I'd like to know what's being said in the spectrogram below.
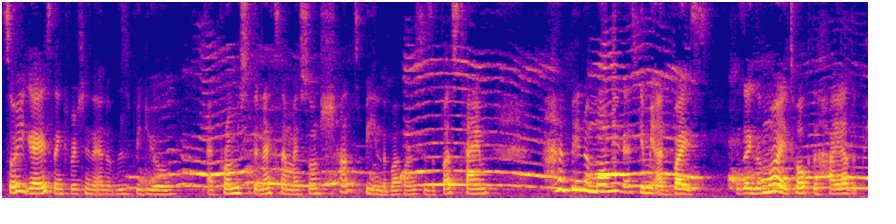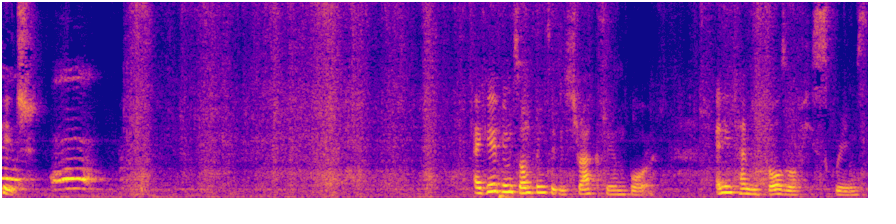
So you guys, thank you for watching the end of this video. I promise you the next time my son shan't be in the background. This is the first time I'm being a mom. You guys give me advice. It's like the more I talk, the higher the pitch. I gave him something to distract him, but anytime he falls off, he screams.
